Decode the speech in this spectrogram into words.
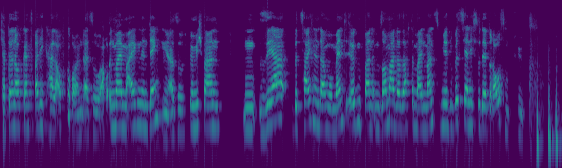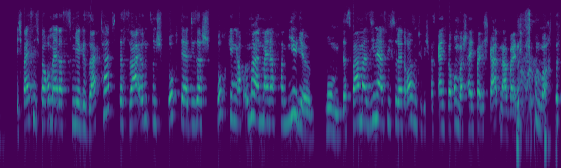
ich habe dann auch ganz radikal aufgeräumt, also auch in meinem eigenen Denken. Also für mich war ein, ein sehr bezeichnender Moment irgendwann im Sommer, da sagte mein Mann zu mir, du bist ja nicht so der Draußen-Typ. Ich weiß nicht, warum er das zu mir gesagt hat. Das war irgendein so Spruch, der, dieser Spruch ging auch immer in meiner Familie rum. Das war Masina ist nicht so der Draußentyp. Ich weiß gar nicht warum. Wahrscheinlich, weil ich Gartenarbeit nicht so mochte.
